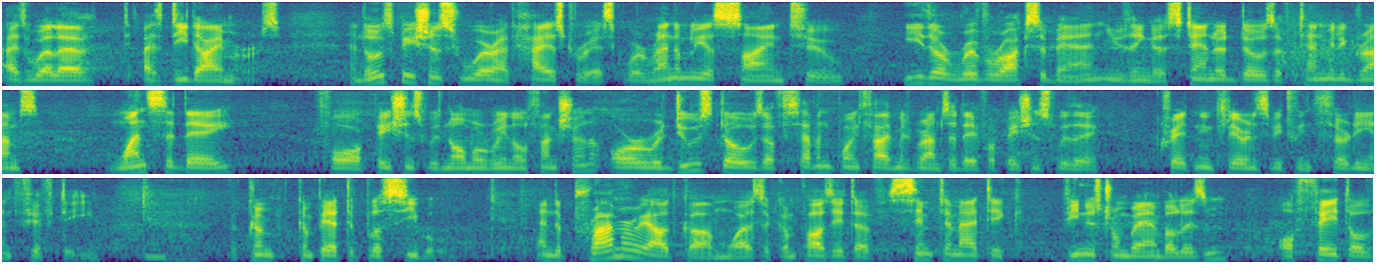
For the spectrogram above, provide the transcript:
as well as, as D-dimers. And those patients who were at highest risk were randomly assigned to either rivaroxaban using a standard dose of 10 milligrams once a day for patients with normal renal function, or a reduced dose of 7.5 milligrams a day for patients with a creatinine clearance between 30 and 50, mm-hmm. com- compared to placebo. And the primary outcome was a composite of symptomatic venous thromboembolism or fatal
